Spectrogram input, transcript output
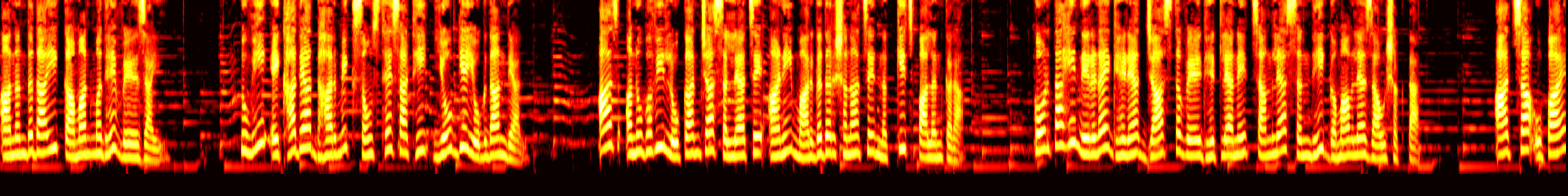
आनंददायी कामांमध्ये वेळ जाईल. तुम्ही एखाद्या धार्मिक संस्थेसाठी योग्य योगदान द्याल. आज अनुभवी लोकांच्या सल्ल्याचे आणि मार्गदर्शनाचे नक्कीच पालन करा. कोणताही निर्णय घेण्यात जास्त वेळ घेतल्याने चांगल्या संधी गमावल्या जाऊ शकतात. आजचा उपाय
